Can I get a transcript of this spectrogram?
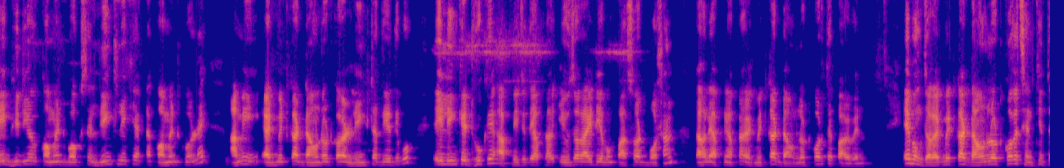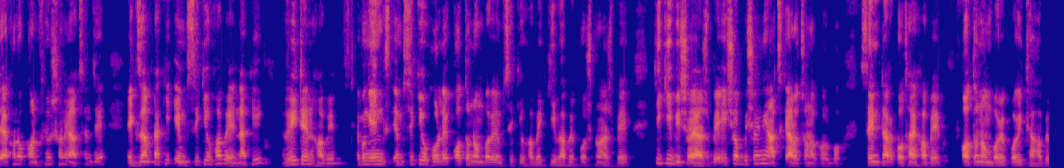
এই ভিডিওর কমেন্ট বক্সে লিঙ্ক লিখে একটা কমেন্ট করলে আমি অ্যাডমিট কার্ড ডাউনলোড করার লিঙ্কটা দিয়ে দিব। এই লিঙ্কে ঢুকে আপনি যদি আপনার ইউজার আইডি এবং পাসওয়ার্ড বসান, তাহলে আপনি আপনার অ্যাডমিট কার্ড ডাউনলোড করতে পারবেন। এবং যারা অ্যাডমিট কার্ড ডাউনলোড করেছেন কিন্তু এখনও কনফিউশনে আছেন যে এক্সামটা কি এমসিকিউ হবে নাকি রিটেন হবে? এবং এমসিকিউ হলে কত নম্বর এমসিকিউ হবে? কীভাবে প্রশ্ন আসবে? কি কি বিষয় আসবে? এইসব বিষয় নিয়ে আজকে আলোচনা করব। সেন্টার কোথায় হবে? কত নম্বরের পরীক্ষা হবে?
